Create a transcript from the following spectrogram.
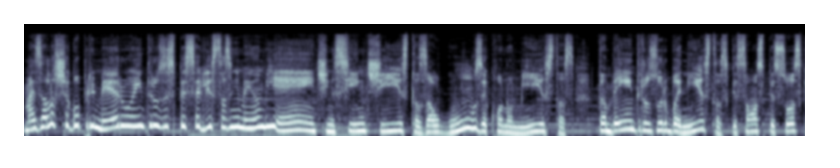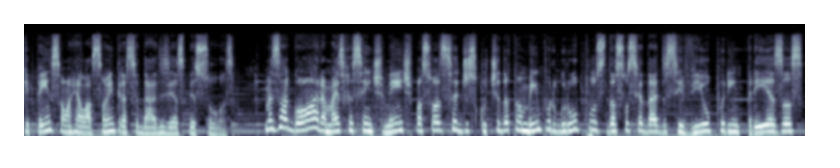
Mas ela chegou primeiro entre os especialistas em meio ambiente, em cientistas, alguns economistas, também entre os urbanistas, que são as pessoas que pensam a relação entre as cidades e as pessoas. Mas agora, mais recentemente, passou a ser discutida também por grupos da sociedade civil, por empresas,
